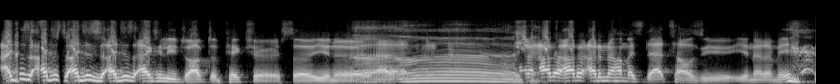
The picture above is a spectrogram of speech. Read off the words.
I just, I just, I just, I just actually dropped a picture. So you know, uh, I, I, I, I, don't, I, don't, I don't know how much that tells you. You know what I mean?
